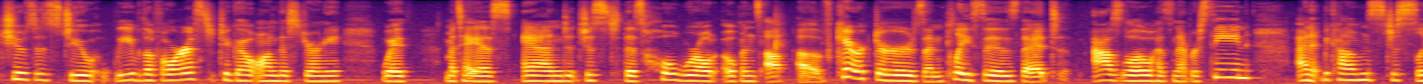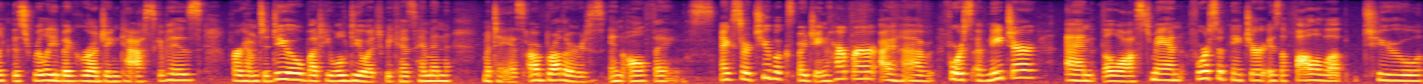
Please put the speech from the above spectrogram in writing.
chooses to leave the forest to go on this journey with Matthias and just this whole world opens up of characters and places that Aslo has never seen and it becomes just like this really begrudging task of his for him to do but he will do it because him and Matthias are brothers in all things. Next are two books by Jane Harper. I have Force of Nature and The Lost Man. Force of Nature is a follow-up to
